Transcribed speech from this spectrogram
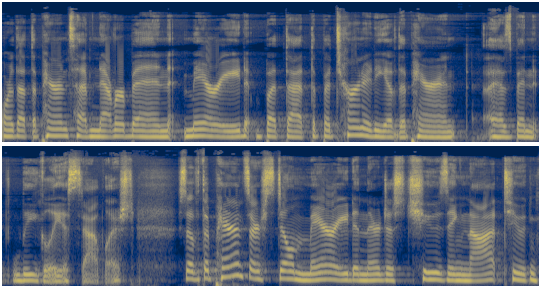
or that the parents have never been married, but that the paternity of the parent has been legally established. So if the parents are still married and they're just choosing not to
